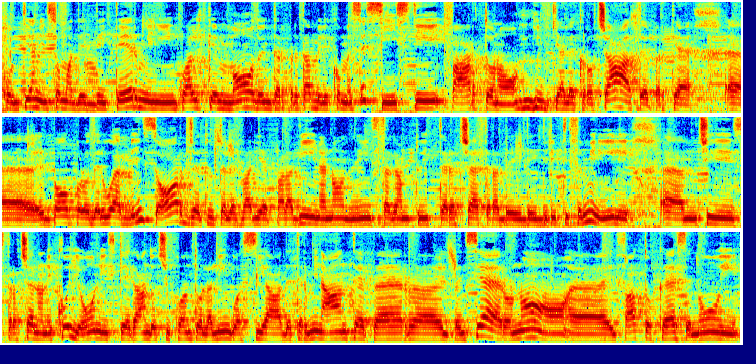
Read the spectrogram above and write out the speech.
Contiene insomma dei, dei termini in qualche modo interpretabili come sessisti partono minchia le crociate perché eh, il popolo del web insorge, tutte le varie paladine no, Instagram, Twitter eccetera dei, dei diritti femminili ehm, ci stracellano i coglioni spiegandoci quanto la lingua sia determinante per eh, il pensiero, no? eh, il fatto che se noi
